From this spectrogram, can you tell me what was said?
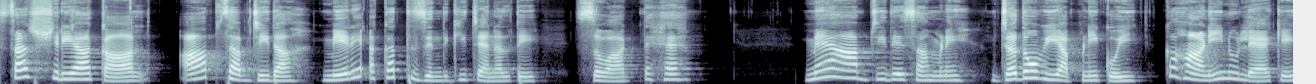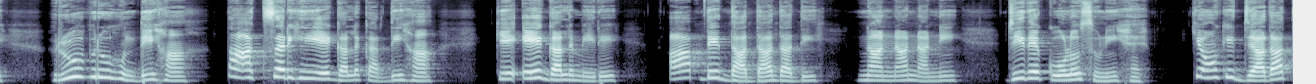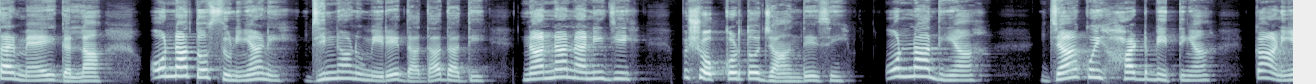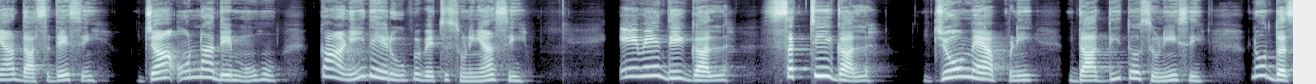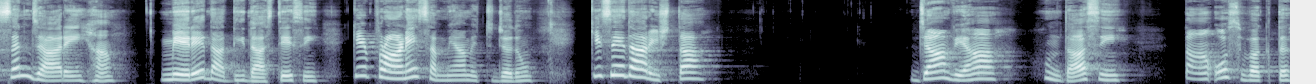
ਸਤਿ ਸ਼੍ਰੀ ਅਕਾਲ। ਆਪ ਸਭ ਜੀ ਦਾ ਮੇਰੇ ਅਕਥ ਜ਼ਿੰਦਗੀ ਚੈਨਲ ਤੇ ਸਵਾਗਤ ਹੈ। ਮੈਂ ਆਪ ਜੀ ਦੇ ਸਾਹਮਣੇ ਜਦੋਂ ਵੀ ਆਪਣੀ ਕੋਈ ਕਹਾਣੀ ਨੂੰ ਲੈ ਕੇ ਰੂਬਰੂ ਹੁੰਦੀ ਹਾਂ, ਤਾਂ ਅਕਸਰ ਹੀ ਇਹ ਗੱਲ ਕਰਦੀ ਹਾਂ ਕਿ ਇਹ ਗੱਲ ਮੇਰੇ ਆਪ ਦੇ ਦਾਦਾ, ਦਾਦੀ, ਨਾਨਾ, ਨਾਨੀ ਜੀ ਦੇ ਕੋਲੋਂ ਸੁਣੀ ਹੈ। ਕਿਉਂਕਿ ਜ਼ਿਆਦਾਤਰ ਮੈਂ ਇਹ ਗੱਲਾਂ ਉਹਨਾਂ ਤੋਂ ਸੁਣੀਆਂ ਨੇ, ਜਿਨ੍ਹਾਂ ਨੂੰ ਮੇਰੇ ਦਾਦਾ ਦਾਦੀ, ਨਾਨਾ ਨਾਨੀ ਜੀ ਪਿਛੋਕੜ ਤੋਂ ਜਾਣਦੇ ਸੀ। ਉਹਨਾਂ ਦੀਆਂ ਜਾਂ ਕੋਈ ਹੱਡ ਬੀਤੀਆਂ ਕਹਾਣੀਆਂ ਦੱਸਦੇ ਸੀ, ਜਾਂ ਉਹਨਾਂ ਦੇ ਮੂੰਹੋਂ ਕਹਾਣੀ ਦੇ ਰੂਪ ਵਿੱਚ ਸੁਣੀਆਂ ਸੀ। ਐਵੇਂ ਦੀ ਗੱਲ, ਸੱਚੀ ਗੱਲ ਜੋ ਮੈਂ ਆਪਣੀ ਦਾਦੀ ਤੋਂ ਸੁਣੀ ਸੀ, ਨੂੰ ਦੱਸਣ ਜਾ ਰਹੀ ਹਾਂ। ਮੇਰੇ ਦਾਦੀ ਦੱਸਦੇ ਸੀ ਕਿ ਪੁਰਾਣੇ ਸਮਿਆਂ ਵਿੱਚ ਜਦੋਂ ਕਿਸੇ ਦਾ ਰਿਸ਼ਤਾ ਜਾਂ ਵਿਆਹ ਹੁੰਦਾ ਸੀ, ਤਾਂ ਉਸ ਵਕਤ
